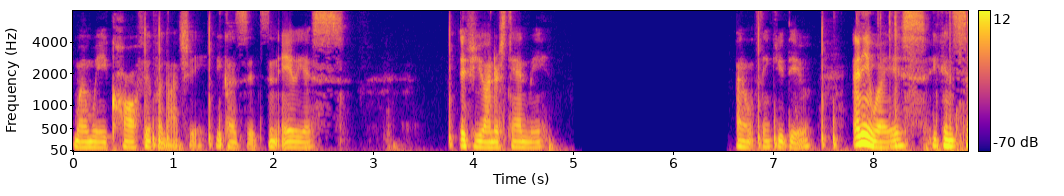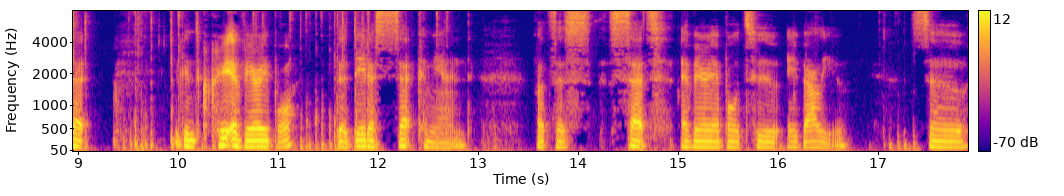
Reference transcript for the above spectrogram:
when we call Fibonacci because it's an alias if you understand me. I don't think you do. Anyways, you can set, you can create a variable. The data set command lets us set a variable to a value. So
